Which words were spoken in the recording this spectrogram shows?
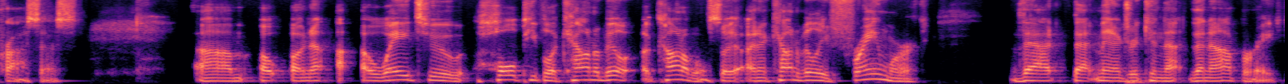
process, um, a, a, a, way to hold people accountable. Accountable, so an accountability framework that that manager can then operate.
